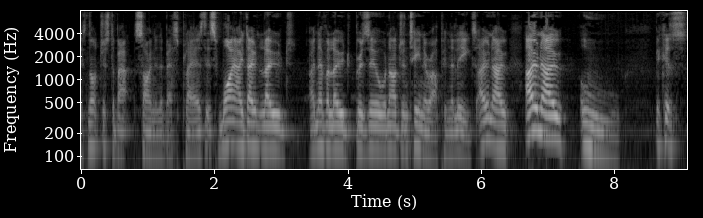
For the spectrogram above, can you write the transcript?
It's not just about signing the best players. It's why I don't load. I never load Brazil and Argentina up in the leagues. Oh no! Oh no! Ooh, because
